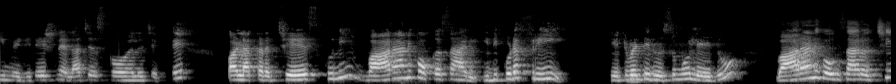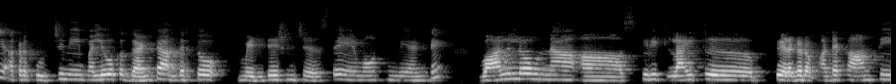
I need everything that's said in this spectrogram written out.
ఈ మెడిటేషన్ ఎలా చేసుకోవాలో చెప్తే వాళ్ళు అక్కడ చేసుకుని వారానికి ఒకసారి ఇది కూడా ఫ్రీ ఎటువంటి రుసుము లేదు వారానికి ఒకసారి వచ్చి అక్కడ కూర్చుని మళ్ళీ ఒక గంట అందరితో మెడిటేషన్ చేస్తే ఏమవుతుంది అంటే వాళ్ళలో ఉన్న స్పిరిట్ లైట్ పెరగడం అంటే కాంతి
